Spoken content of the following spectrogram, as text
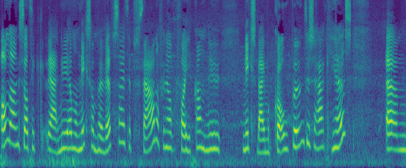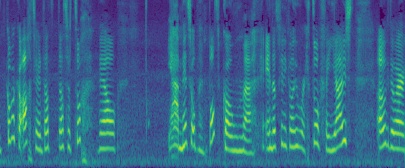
ondanks dat ik ja, nu helemaal niks op mijn website heb staan, of in elk geval je kan nu niks bij me kopen, tussen haakjes, um, kom ik erachter dat, dat er toch wel ja, mensen op mijn pad komen. En dat vind ik wel heel erg tof. En juist ook door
